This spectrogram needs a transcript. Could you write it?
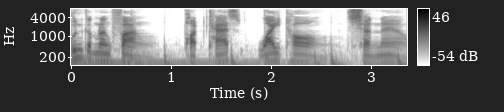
คุณกำลังฟัง พอดแคสต์ไวท์ทองชาแนล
